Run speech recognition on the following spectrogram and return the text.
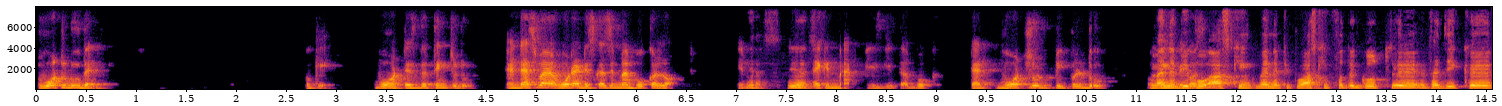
what to do then. Okay what is the thing to do? And that's why what i discuss in my book a lot know. Yes, yes. like in my peace gita book that what should people do? Okay? many people asking many people asking for the good uh, vedic uh,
